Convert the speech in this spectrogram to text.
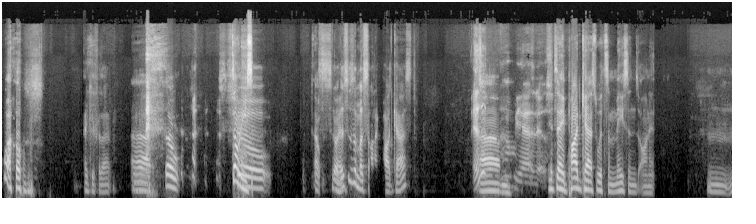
whoa thank you for that. uh, so Tony, So, oh, so this is a Masonic podcast. Is it? Um, oh yeah, it is. It's a podcast with some Masons on it. Hmm.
